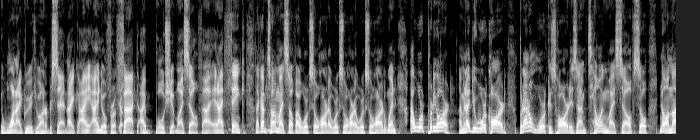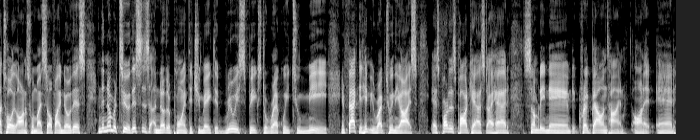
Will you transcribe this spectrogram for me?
one, I agree with you 100. percent Like I, I know for a yep. fact I bullshit myself, I, and I think like I'm telling myself I work so hard, I work so hard, I work so hard. When I work pretty hard. I mean, I do work hard, but I don't work as hard as I'm telling myself. So no, I'm not totally honest with myself. I know this. And then number two, this is another point that you make that really speaks directly to me. In fact, it hit me right between the eyes. As part of this podcast, I had somebody named Craig Ballantyne on it, and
